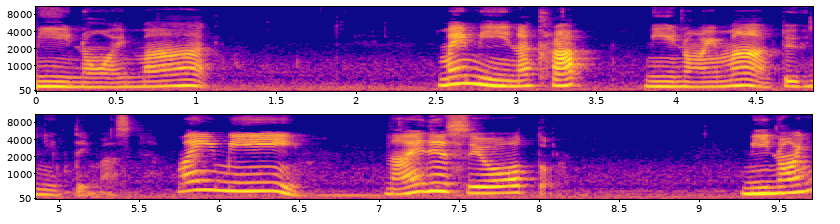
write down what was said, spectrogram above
มีน้อยมาก ไม่มีนะครับ みのいまというふうに言っています。まいみ、ないですよ、と。みのいま、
